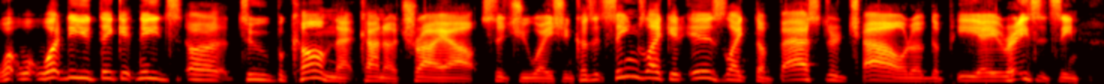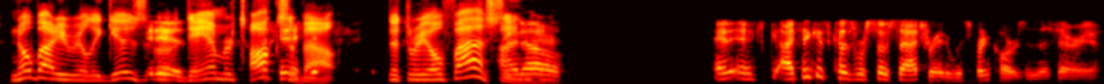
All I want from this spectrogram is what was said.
What, what, what do you think it needs uh, to become that kind of tryout situation? Because it seems like it is like the bastard child of the PA racing scene. Nobody really gives a damn or talks about the 305 scene. I know. There and it's I think it's because we're so saturated with sprint cars in this area.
